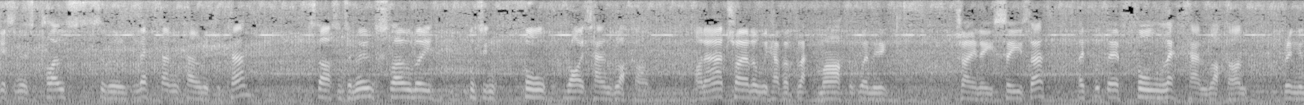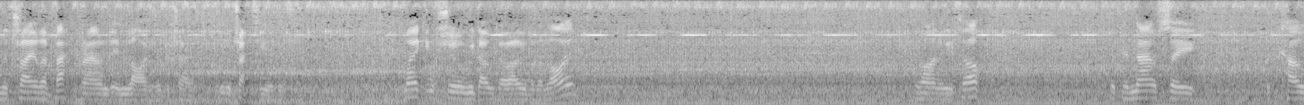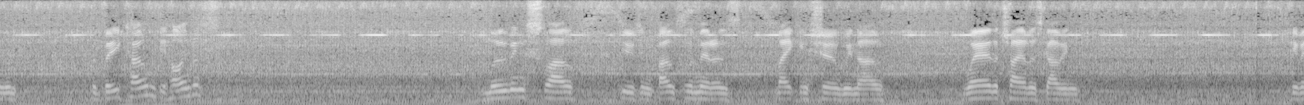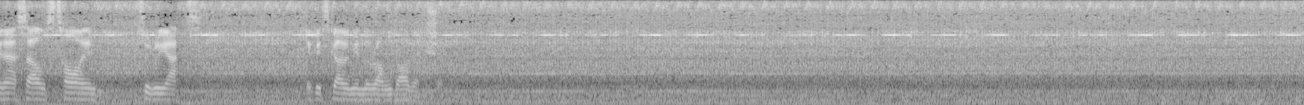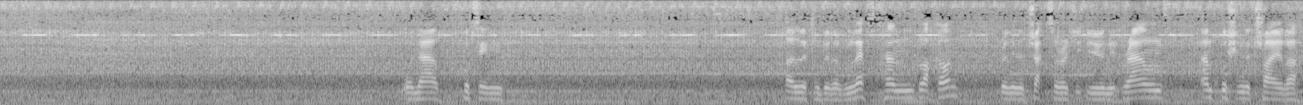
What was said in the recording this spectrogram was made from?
getting as close to the left hand cone as you can, starting to move slowly, putting full right hand lock on. On our trailer we have a black mark when the trainee sees that. They put their full left hand lock on, bringing the trailer back round in line with the trailer, with the tractor unit. Making sure we don't go over the line. Lining it up. We can now see the cone, the B cone behind us. Moving slow, using both of the mirrors, making sure we know where the trail is going, giving ourselves time to react if it's going in the wrong direction. We're now putting a little bit of left hand lock on, bringing the tractor unit round and pushing the trailer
